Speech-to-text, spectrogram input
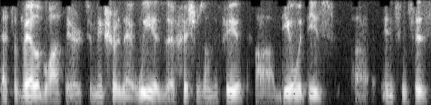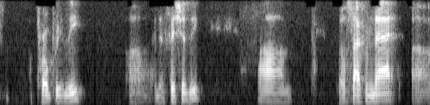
that's available out there to make sure that we as the officials on the field uh, deal with these uh, instances appropriately uh, and efficiently. Um, so aside from that, uh,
